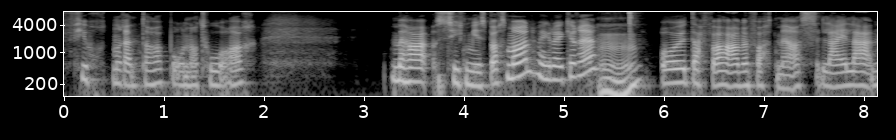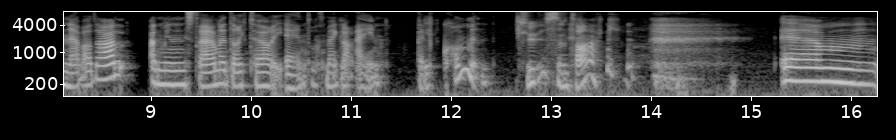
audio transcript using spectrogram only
14 rentehopp under to år. Vi har sykt mye spørsmål, meg og dere. Mhm. Og derfor har vi fått med oss Leila Neverdal, administrerende direktør i Eiendomsmegler 1. Velkommen. Tusen takk. um,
